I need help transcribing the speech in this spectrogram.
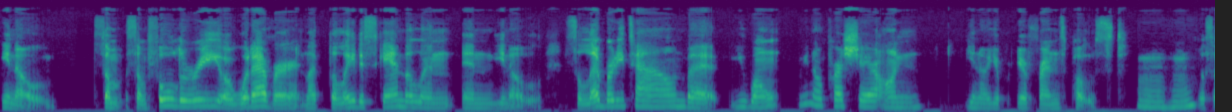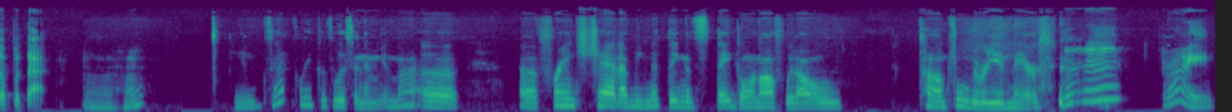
you know some some foolery or whatever like the latest scandal in in you know celebrity town but you won't you know press share on you know your your friend's post Mm-hmm. what's up with that Mm-hmm. Exactly. Because listen, in, my uh uh French chat, I mean, nothing is they going off with all tomfoolery in there. mm-hmm. right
